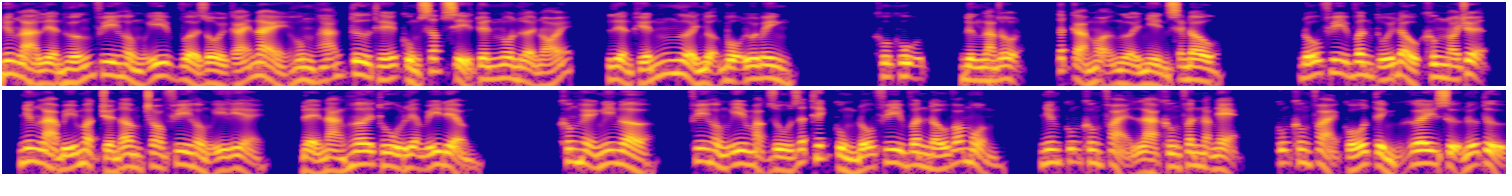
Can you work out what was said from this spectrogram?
nhưng là liền hướng Phi Hồng Y vừa rồi cái này hung hãn tư thế cùng sắp xỉ tuyên ngôn lời nói, liền khiến người nhượng bộ lui binh. Khu khu, đừng làm rộn, tất cả mọi người nhìn xem đâu. Đỗ Phi Vân túi đầu không nói chuyện, nhưng là bí mật truyền âm cho Phi Hồng Y để nàng hơi thu liệm ý điểm. Không hề nghi ngờ, Phi Hồng Y mặc dù rất thích cùng Đỗ Phi Vân đấu võ mồm, nhưng cũng không phải là không phân nặng nhẹ, cũng không phải cố tình gây sự nữ tử,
